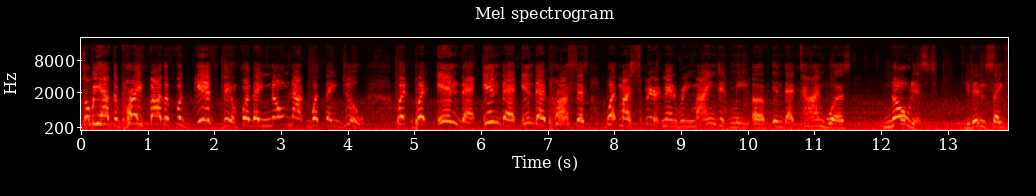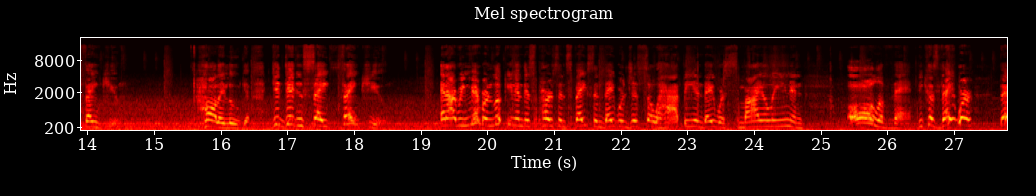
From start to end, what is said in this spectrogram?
So we have to pray, Father, forgive them, for they know not what they do. But but in that, in that, in that process, what my spirit man reminded me of in that time was notice you didn't say thank you. Hallelujah. You didn't say thank you. And I remember looking in this person's face and they were just so happy and they were smiling and all of that because they were they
